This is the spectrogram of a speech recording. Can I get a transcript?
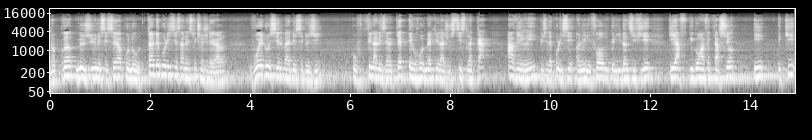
nan pren mesur neseser pou nou tan de polisye sa nan inspeksyon jeneral, vwe dosil bay DCPJ pou finalize anket e remet li la justis nan ka averi ki se de polisye an uniform ki ni identifiye ki, ki gon afektasyon e ki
